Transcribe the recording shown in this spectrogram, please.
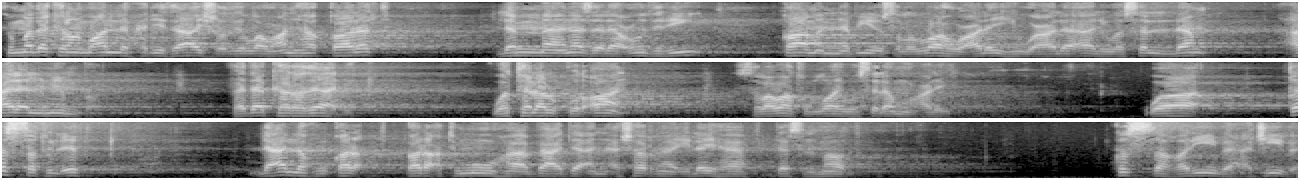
ثم ذكر المؤلف حديث عائشة رضي الله عنها قالت لما نزل عذري قام النبي صلى الله عليه وعلى آله وسلم على المنبر فذكر ذلك وتلا القرآن صلوات الله وسلامه عليه. وقصة الإفك لعلكم قرأتموها بعد أن أشرنا إليها في الدرس الماضي. قصة غريبة عجيبة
